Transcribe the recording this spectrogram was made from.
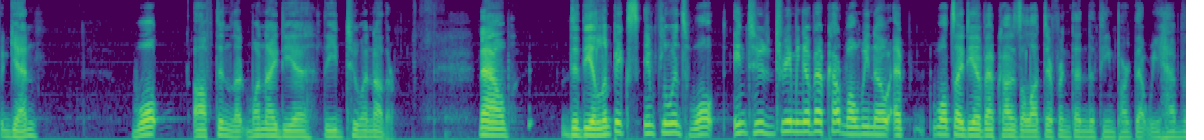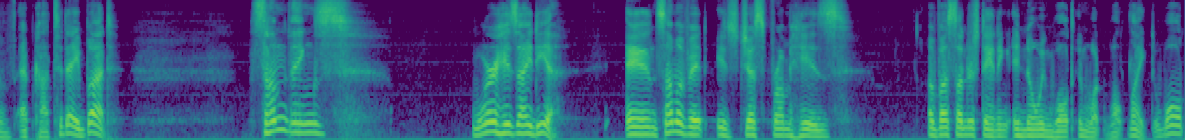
Again, Walt often let one idea lead to another. Now, did the Olympics influence Walt into dreaming of Epcot? Well, we know Ep- Walt's idea of Epcot is a lot different than the theme park that we have of Epcot today, but some things were his idea. And some of it is just from his of us understanding and knowing Walt and what Walt liked. Walt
